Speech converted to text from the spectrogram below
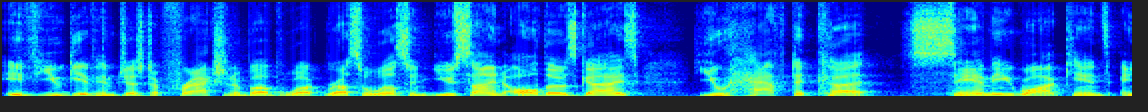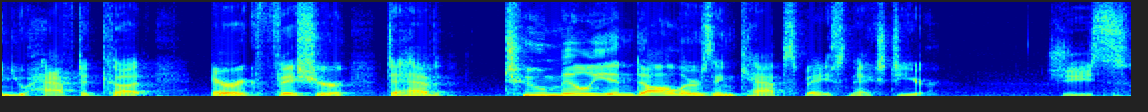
If you give him just a fraction above what Russell Wilson, you sign all those guys, you have to cut Sammy Watkins and you have to cut Eric Fisher to have $2 million in cap space next year Jeez.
